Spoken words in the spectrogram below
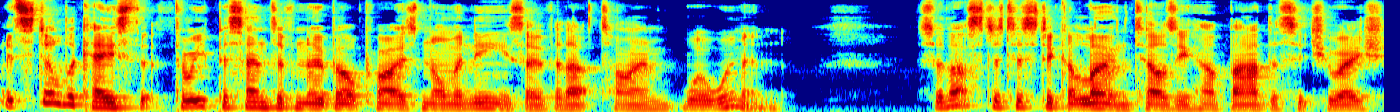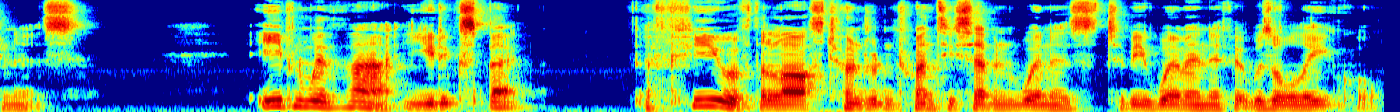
It's still the case that 3% of Nobel Prize nominees over that time were women, so that statistic alone tells you how bad the situation is. Even with that, you'd expect a few of the last 127 winners to be women if it was all equal.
